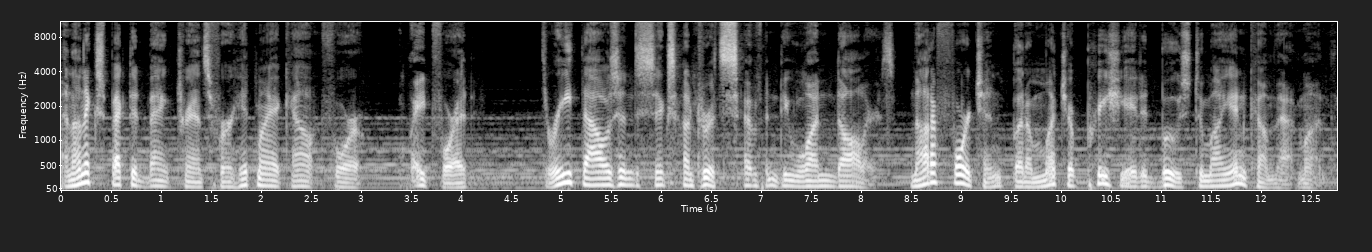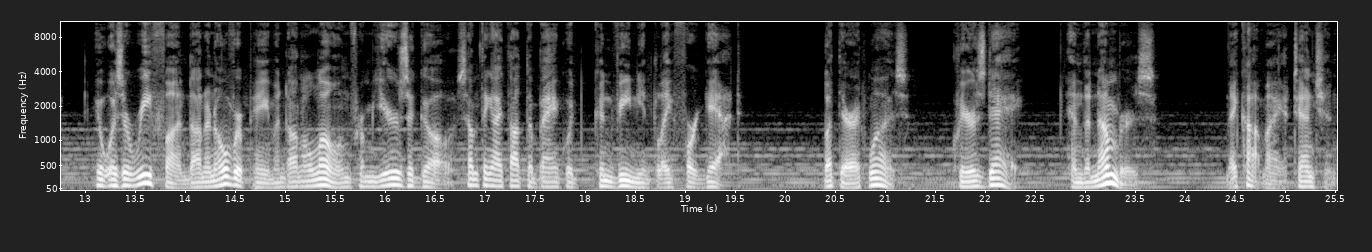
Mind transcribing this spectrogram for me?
An unexpected bank transfer hit my account for, wait for it, $3,671. Not a fortune, but a much appreciated boost to my income that month. It was a refund on an overpayment on a loan from years ago, something I thought the bank would conveniently forget. But there it was, clear as day. And the numbers, they caught my attention.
